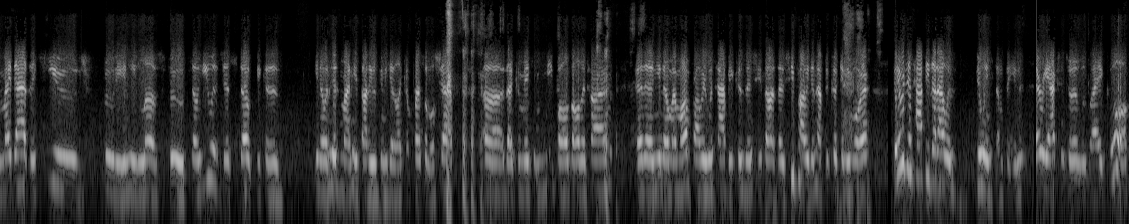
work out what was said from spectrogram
My dad's a huge foodie and he loves food. So he was just stoked because you know, in his mind, he thought he was going to get like a personal chef uh, that could make him meatballs all the time. And then, you know, my mom probably was happy because then she thought that she probably didn't have to cook anymore. They were just happy that I was doing something. Their reaction to it was like, cool.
